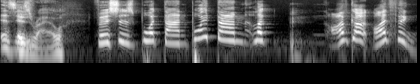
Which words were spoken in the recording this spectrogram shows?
Izzy Israel. versus Poatan. Poatan, look, I've got. I think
